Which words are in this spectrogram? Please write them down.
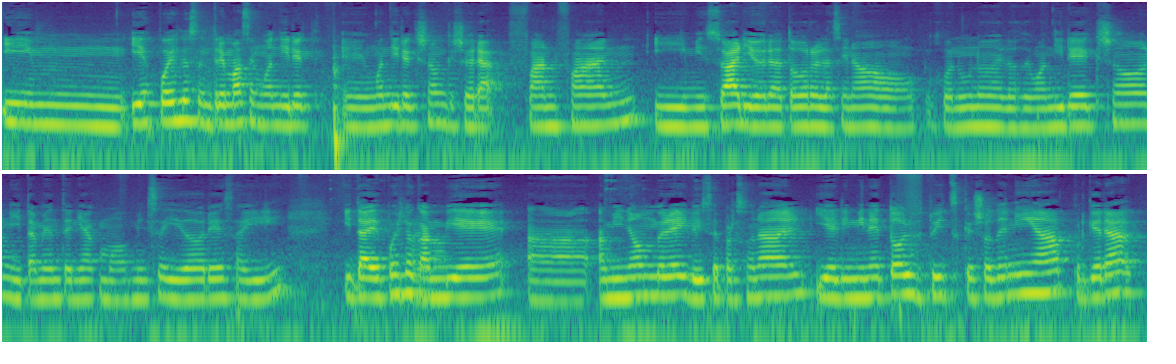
Y, mm, y después lo centré más en One, Direct, en One Direction, que yo era fan fan. Y mi usuario era todo relacionado con uno de los de One Direction. Y también tenía como 2.000 seguidores ahí. Y ta, después lo cambié a, a mi nombre y lo hice personal. Y eliminé todos los tweets que yo tenía porque era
